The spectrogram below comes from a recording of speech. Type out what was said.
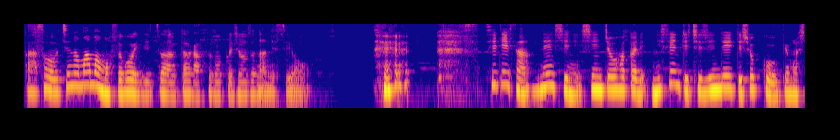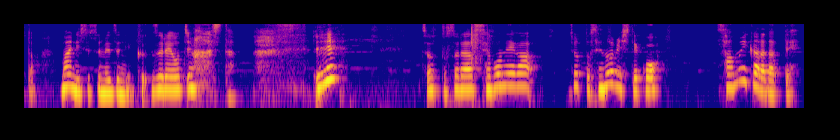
あ、そう、うちのママもすごい実は歌がすごく上手なんですよ。CD さん、年始に身長を測り、2センチ縮んでいてショックを受けました。前に進めずに崩れ落ちました。え？ちょっとそれは背骨が、ちょっと背伸びしてこう。寒いからだって。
